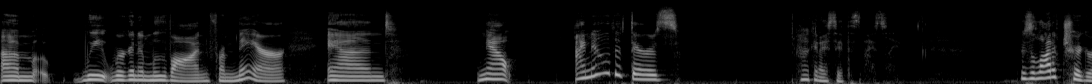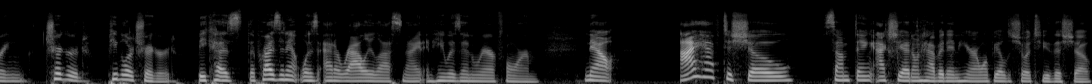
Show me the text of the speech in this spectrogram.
um, we we're gonna move on from there, and now I know that there's how can I say this nicely? There's a lot of triggering triggered people are triggered because the president was at a rally last night and he was in rare form. Now, I have to show something. Actually, I don't have it in here. I won't be able to show it to you this show.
